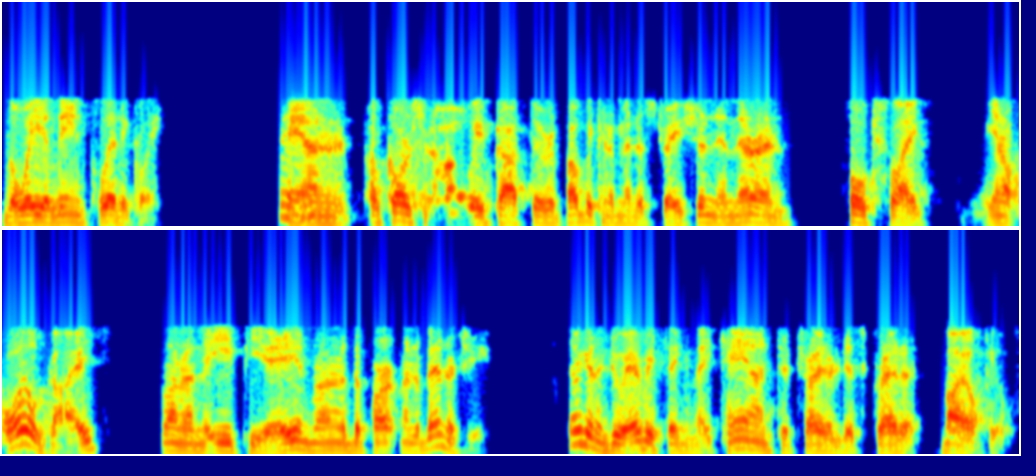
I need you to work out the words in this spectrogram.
the way you lean politically. Mm-hmm. And of course, now we've got the Republican administration, and they're in folks like, you know, oil guys running the EPA and running the Department of Energy. They're going to do everything they can to try to discredit biofuels,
